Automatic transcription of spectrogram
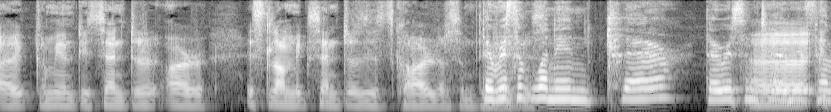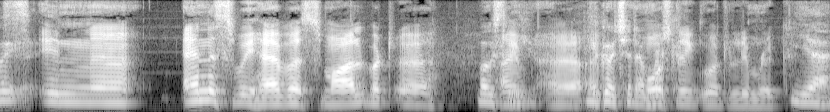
uh, community center or Islamic centers, it's called or something. There like isn't this. one in Clare. There isn't an Uh, Islamic. it's in uh, Ennis. We have a small, but uh, Mostly, uh, you I go to Limerick. Mostly go to Limerick. Yeah.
